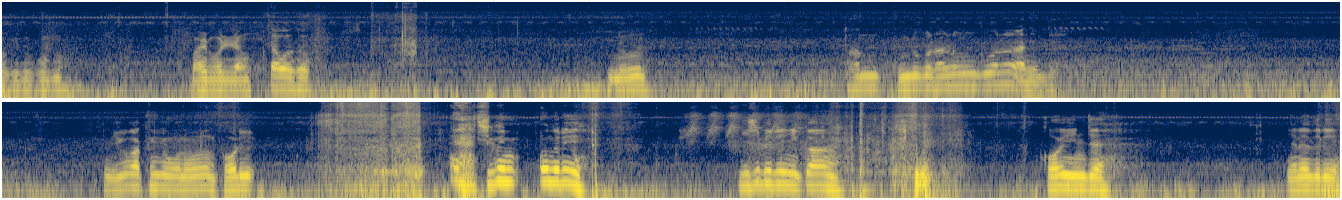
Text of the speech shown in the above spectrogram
여기도 보면 말벌이랑 싸워서 이놈은 한 공격을 하는 거는 아닌데. 이거 같은 경우는 벌이 지금 오늘이 20일이니까 거의 이제 얘네들이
